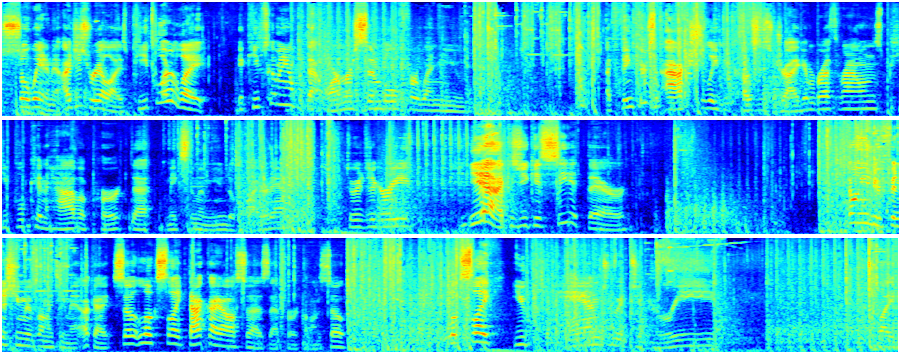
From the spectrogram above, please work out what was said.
So wait a minute. I just realized people are like, it keeps coming up with that armor symbol for when you I think there's actually, because it's Dragon Breath rounds, people can have a perk that makes them immune to fire damage to a degree. Yeah, because you can see it there. Don't you do finishing moves on my teammate. Okay, so it looks like that guy also has that perk on. So, looks like you can to a degree. Like,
